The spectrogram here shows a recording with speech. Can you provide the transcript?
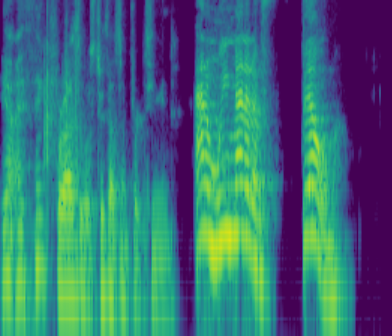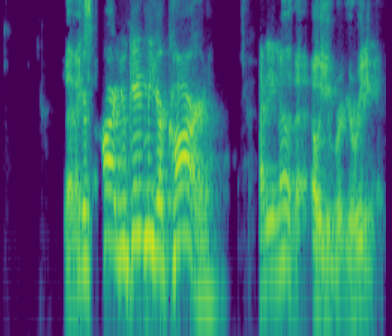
Yeah, I think for us it was 2014. Adam, we met at a film. That makes Your sense. card. You gave me your card. How do you know that? Oh, you re- you're reading it.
